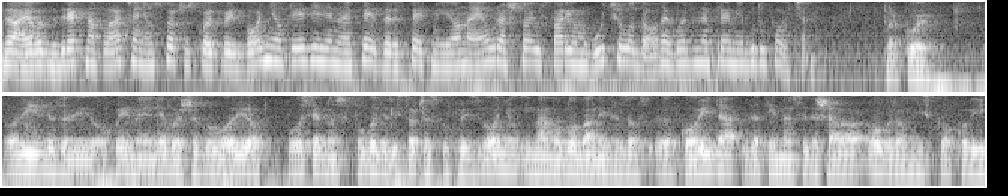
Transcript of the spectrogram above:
Da, evo za direktna plaćanja u stočarskoj proizvodnji oprijedijeljeno je 5,5 miliona eura, što je u stvari omogućilo da ove godine premije budu povećane. Tako je. Ovi izazovi o kojima je Nebojša govorio posebno su pogodili stočarsku proizvodnju, imamo globalni izazov e, COVID-a, zatim nam se dešava ogromni skokovi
